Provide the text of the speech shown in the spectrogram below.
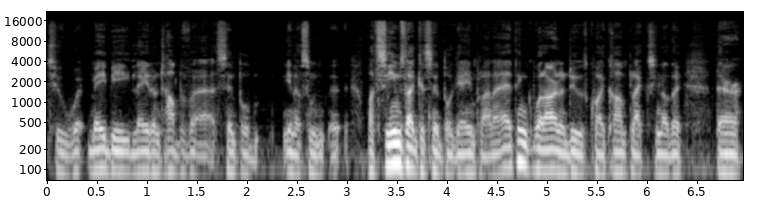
to w- maybe laid on top of a, a simple. You know, some uh, what seems like a simple game plan. I think what Ireland do is quite complex. You know, the, their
